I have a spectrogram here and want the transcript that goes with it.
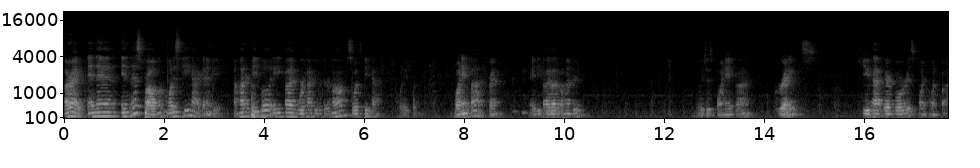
All right, and then in this problem, what is p hat going to be? 100 people, 85 were happy with their home, so what's p hat? 0.85. 0.85, right? 85 out of 100, which is 0.85. Great. Q hat, therefore, is 0.15.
